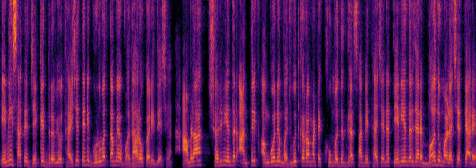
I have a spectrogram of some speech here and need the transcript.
એની સાથે જે કે દ્રવ્યો થાય છે તેની ગુણવત્તામાં વધારો કરી દે છે. આમળા શરીરની અંદર આંતરિક અંગોને મજબૂત કરવા માટે ખૂબ મદદગાર સાબિત થાય છે અને તેની અંદર જ્યારે મધ મળે છે ત્યારે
